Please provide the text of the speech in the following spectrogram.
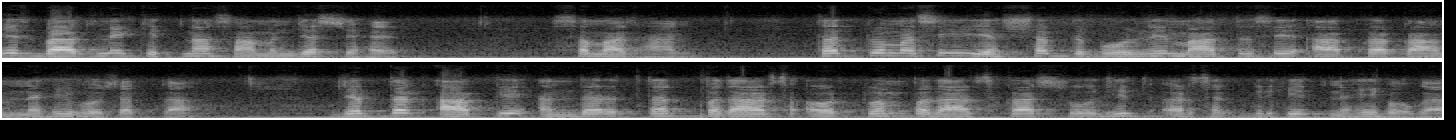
इस बात में कितना सामंजस्य है। समाधान। तत्वमसी यह शब्द बोलने मात्र से आपका काम नहीं हो सकता। जब तक आपके अंदर तत्पदार्थ और त्वम पदार्थ का शोधित अर्थ गृहित नहीं होगा,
